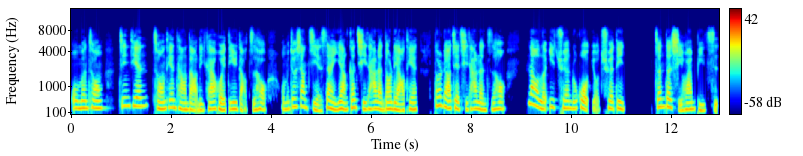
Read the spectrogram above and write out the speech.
我们从今天从天堂岛离开回地狱岛之后，我们就像解散一样，跟其他人都聊天，都了解其他人之后，绕了一圈。如果有确定真的喜欢彼此，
